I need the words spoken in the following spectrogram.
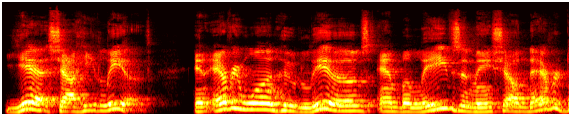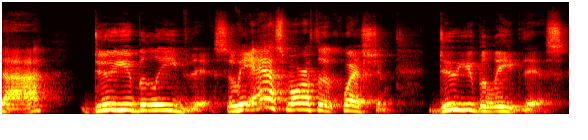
yet shall he live. And everyone who lives and believes in me shall never die. Do you believe this? So he asked Martha a question Do you believe this?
